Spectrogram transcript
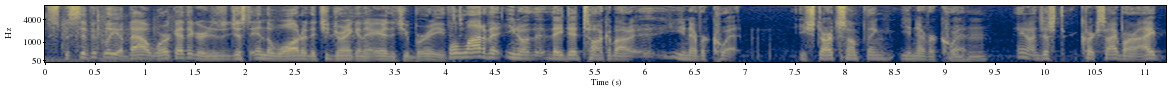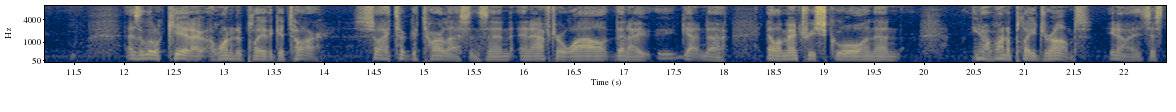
specifically about work ethic, or is it just in the water that you drank and the air that you breathed? Well, a lot of it, you know, they did talk about it. You never quit. You start something, you never quit. Mm-hmm. You know, just a quick sidebar. I, as a little kid, I, I wanted to play the guitar, so I took guitar lessons, and and after a while, then I got into elementary school, and then, you know, I want to play drums. You know, it's just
